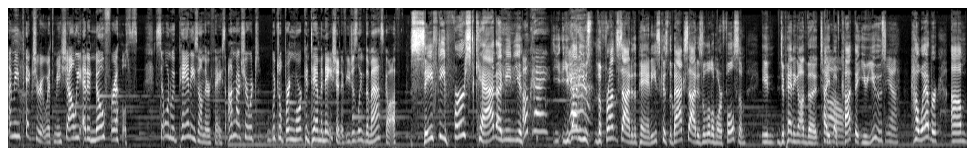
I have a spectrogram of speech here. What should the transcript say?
I mean, picture it with me, shall we? At a no frills. Someone with panties on their face. I'm not sure which which will bring more contamination if you just leave the mask off. safety first Kat i mean you Okay. you, you got to use the front side of the panties because the back side is a little more fulsome in depending on the type Oh. of cut that you use Yeah. However um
